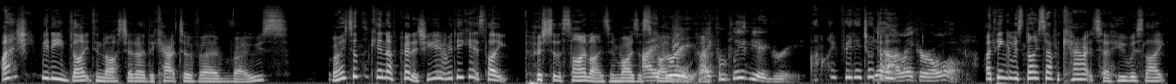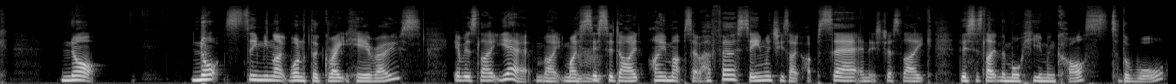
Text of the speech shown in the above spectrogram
I actually really liked in Last Jedi the character of uh, Rose. Rose doesn't get enough credit. She really gets like pushed to the sidelines in Rise of Skywalker. I agree I completely agree and I really enjoyed yeah that. I like her a lot I think it was nice to have a character who was like not not seeming like one of the great heroes. It was like, yeah, like Mm-hmm. my sister died, I'm upset. Her first scene when she's like upset and it's just like this is like the more human cost to the war.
